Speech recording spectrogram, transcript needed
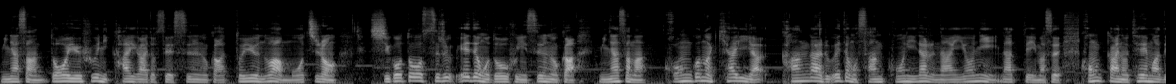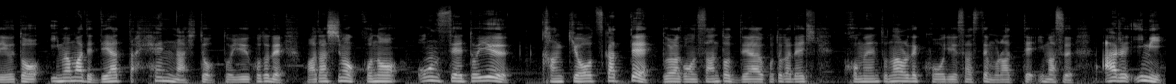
皆さんどういうふうに海外と接するのかというのはもちろん仕事をする上でもどういうふうにするのか皆様今後のキャリア考える上でも参考になる内容になっています。今回のテーマで言うと今まで出会った変な人ということで私もこの音声という環境を使ってドラゴンさんと出会うことができコメントなどで交流させてもらっています。ある意味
